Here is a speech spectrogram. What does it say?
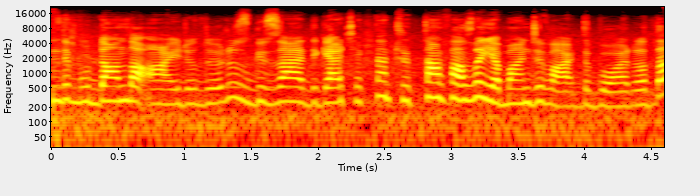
Şimdi buradan da ayrılıyoruz. Güzeldi gerçekten. Türk'ten fazla yabancı vardı bu arada.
